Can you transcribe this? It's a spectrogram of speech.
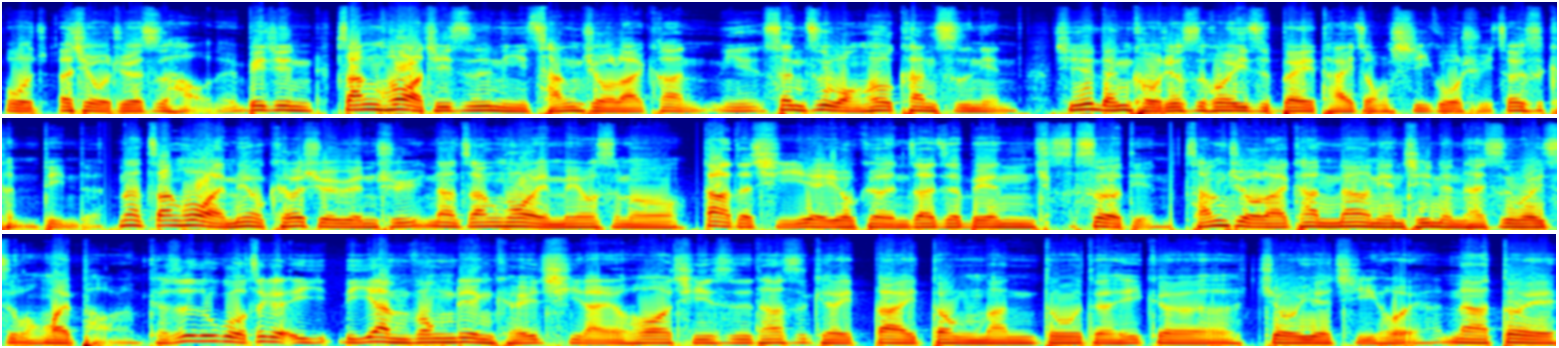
我而且我觉得是好的。毕竟彰化，其实你长久来看，你甚至往后看十年，其实人口就是会一直被台中吸过去，这是肯定的。那彰化也没有科学园区，那彰化也没有什么大的企业有可能在这边设点。长久来看，那年轻人还是会一直往外跑了。可是如果这个离离岸风电可以起来的话，其实它是可以带动蛮多的一个就业机会。那对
